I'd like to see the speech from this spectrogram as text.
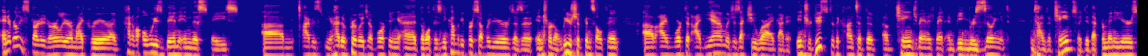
and it really started earlier in my career. I've kind of always been in this space um, I was you know, had the privilege of working at the Walt Disney Company for several years as an internal leadership consultant. Um, I worked at IBM, which is actually where I got introduced to the concept of, of change management and being resilient in times of change. So I did that for many years,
